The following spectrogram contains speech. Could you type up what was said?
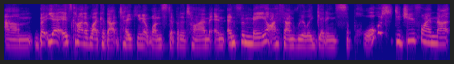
Um, but yeah it's kind of like about taking it one step at a time. And and for me i found really getting support. Did you find that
